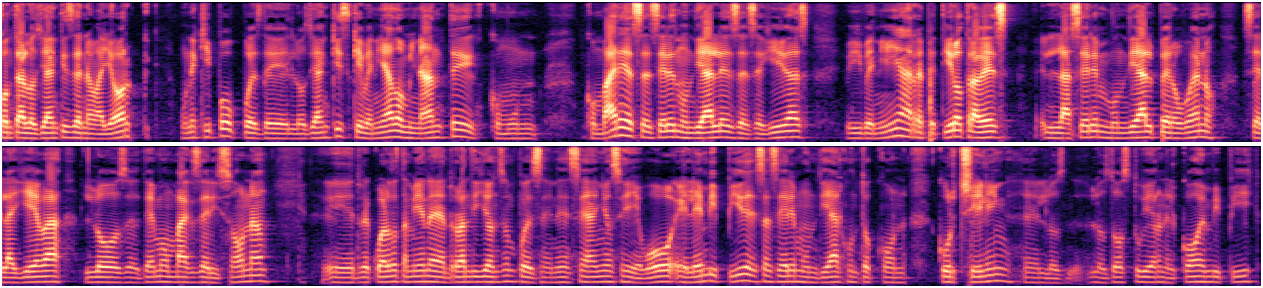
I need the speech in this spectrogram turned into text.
contra los Yankees de Nueva York, un equipo pues de los Yankees que venía dominante como con varias series mundiales de seguidas y venía a repetir otra vez la serie mundial, pero bueno, se la lleva los Diamondbacks de Arizona. Eh, recuerdo también a Randy Johnson, pues en ese año se llevó el MVP de esa serie mundial junto con Kurt Schilling. Eh, los, los, dos tuvieron el co-MVP.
